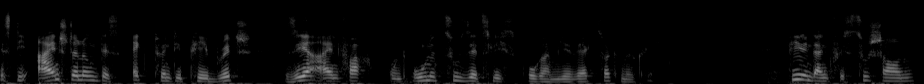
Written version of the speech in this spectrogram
ist die Einstellung des ECK20P Bridge sehr einfach und ohne zusätzliches Programmierwerkzeug möglich. Vielen Dank fürs Zuschauen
